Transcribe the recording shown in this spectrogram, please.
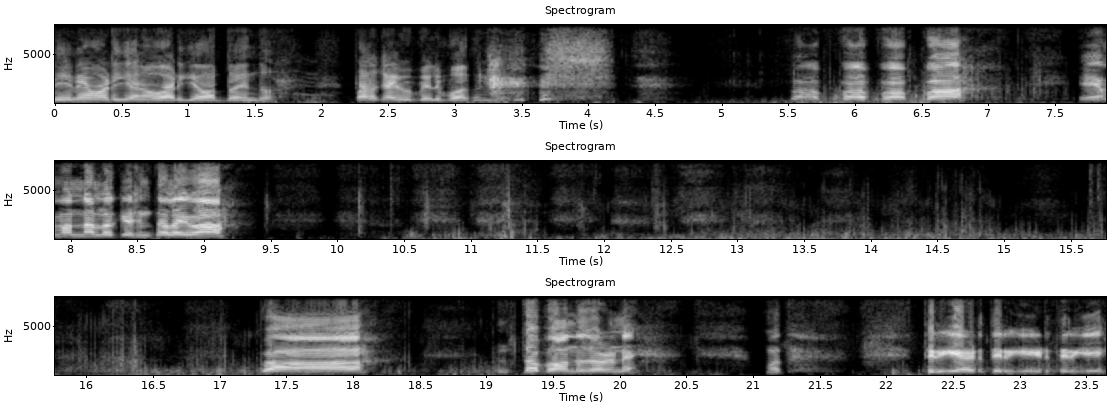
నేనేం అడిగానో అడిగేం అర్థమైందో తలకాయ ఊపి వెళ్ళిపోతుంది బాబా ఏమన్నా లొకేషన్ తెలవా ఎంత బాగుందో చూడండి. మొత్తం తిరిగి అటు తిరిగి ఇటు తిరిగి.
